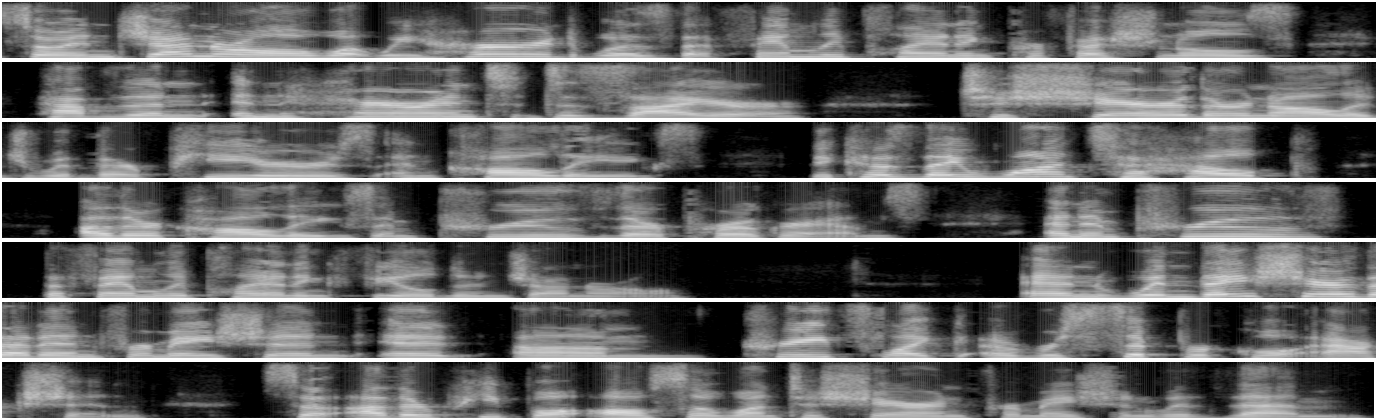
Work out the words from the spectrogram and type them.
So in general, what we heard was that family planning professionals have an inherent desire to share their knowledge with their peers and colleagues because they want to help other colleagues improve their programs and improve the family planning field in general. And when they share that information, it um, creates like a reciprocal action. So other people also want to share information with them.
